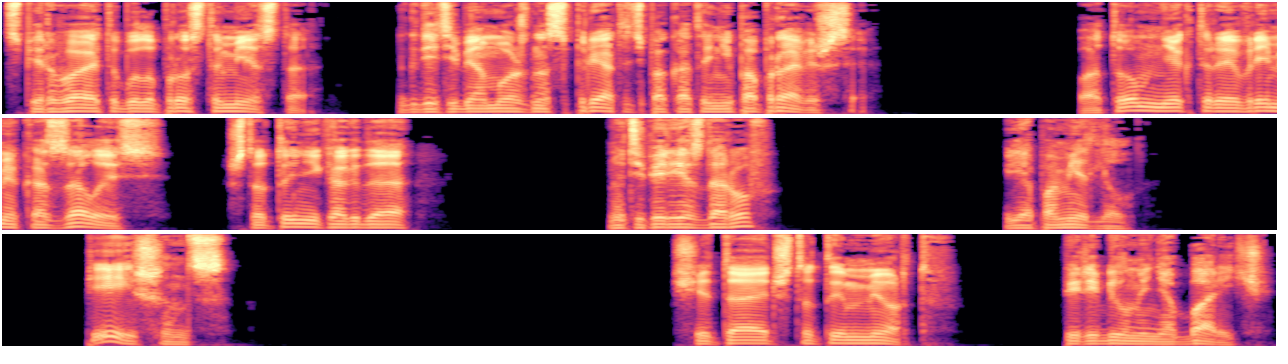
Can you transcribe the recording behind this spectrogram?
Сперва это было просто место, где тебя можно спрятать, пока ты не поправишься. Потом некоторое время казалось, что ты никогда... Но теперь я здоров? Я помедлил. Пейшенс. Считает, что ты мертв, перебил меня Барич.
